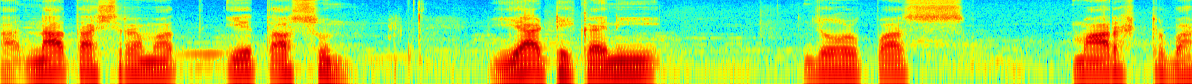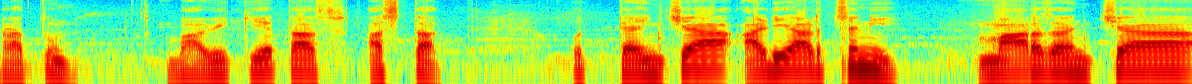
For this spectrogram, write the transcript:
नाथाश्रमात नाथ आश्रमात येत असून या ठिकाणी जवळपास महाराष्ट्रभरातून भाविक येत अस असतात व त्यांच्या अडीअडचणी महाराजांच्या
